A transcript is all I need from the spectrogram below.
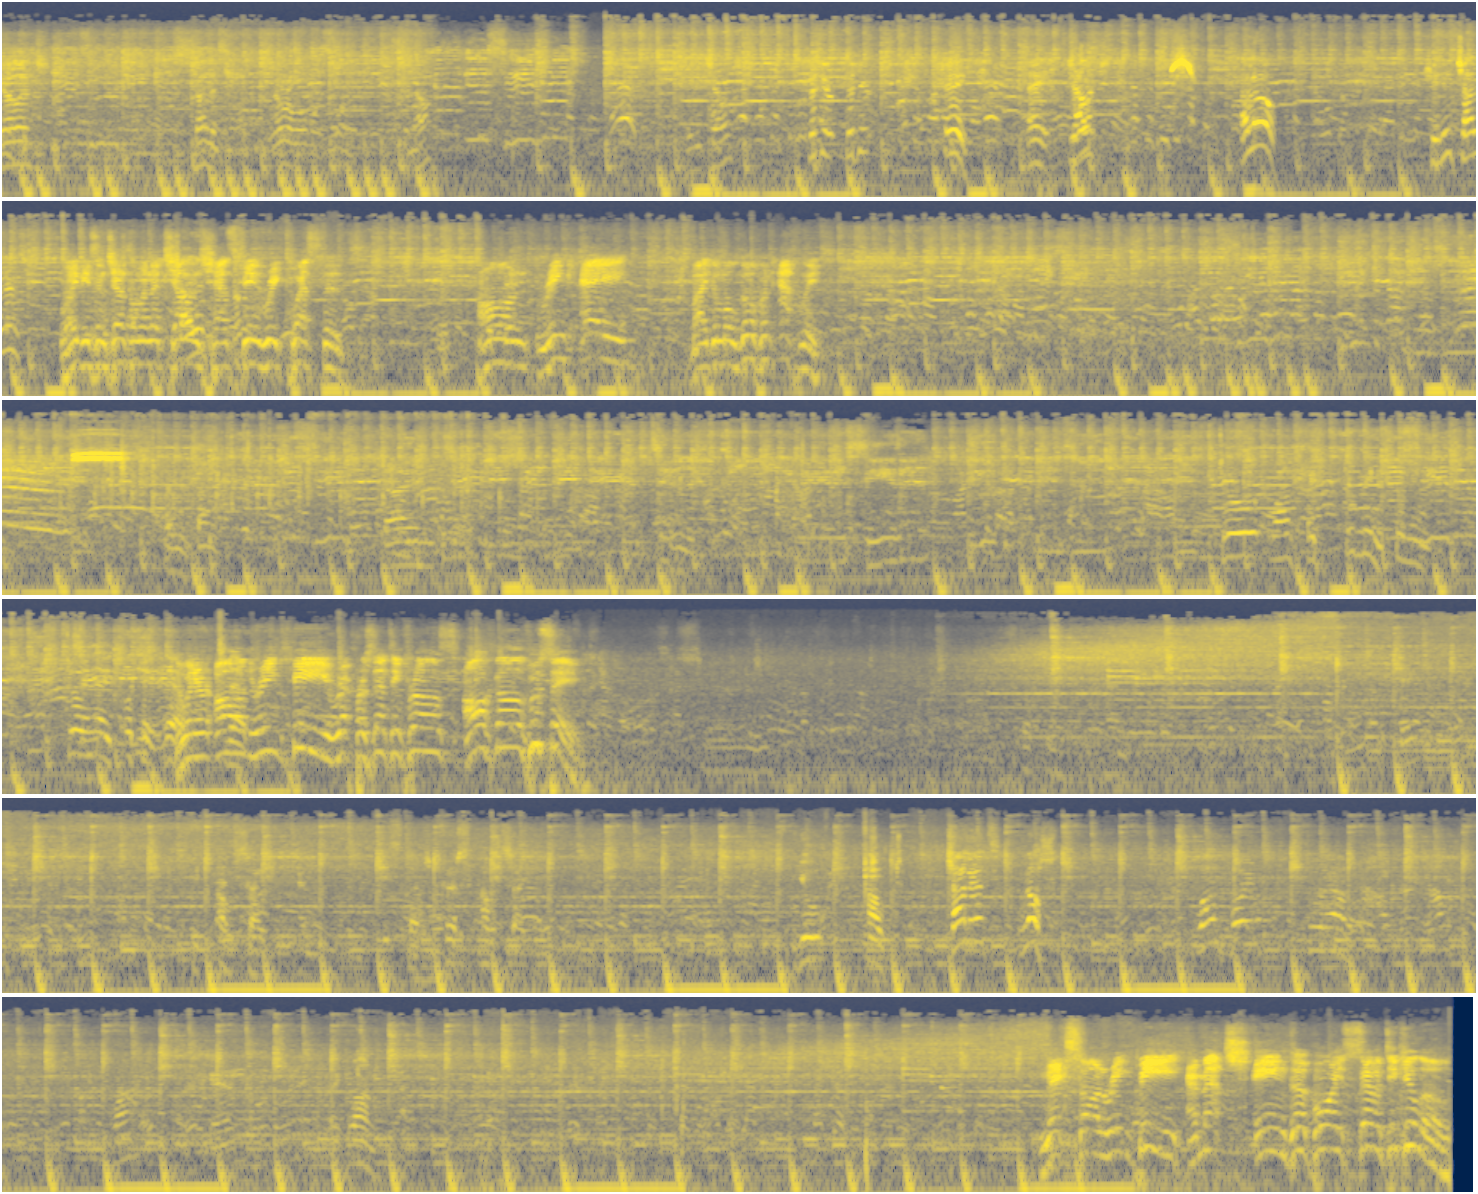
Challenge. Challenge. No? Any challenge? Did you, did you? Hey, Hey, challenge? hello. Can you challenge? Ladies and gentlemen, a challenge has been requested on ring A by the Moldovan athlete. Two, one, eight, two minutes, two minutes. Two and eight, okay, there. The winner on there. ring B, representing France, Arkan Vuse. It's outside. Touch first outside. You out. Challenge lost. One point to other. One. One. Next on ring B, a match in the boys 70 kilos.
